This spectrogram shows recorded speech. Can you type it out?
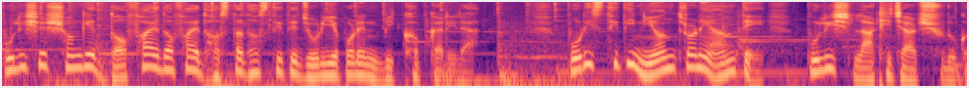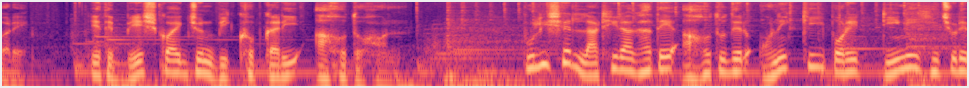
পুলিশের সঙ্গে দফায় দফায় ধস্তাধস্তিতে জড়িয়ে পড়েন বিক্ষোভকারীরা। পরিস্থিতি নিয়ন্ত্রণে আনতে পুলিশ লাঠিচার্জ শুরু করে। এতে বেশ কয়েকজন বিক্ষোভকারী আহত হন। পুলিশের লাঠির আঘাতে আহতদের অনেককেই পরে টিনে হিঁচড়ে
